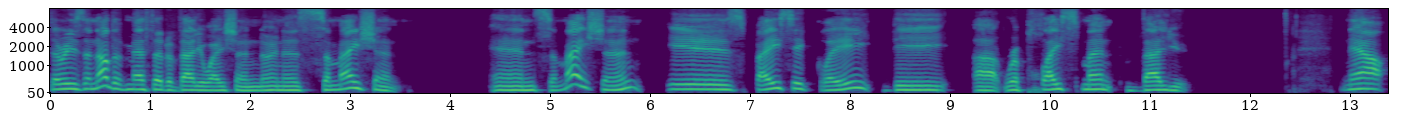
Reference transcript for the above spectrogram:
there is another method of valuation known as summation. And summation is basically the uh, replacement value. Now,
